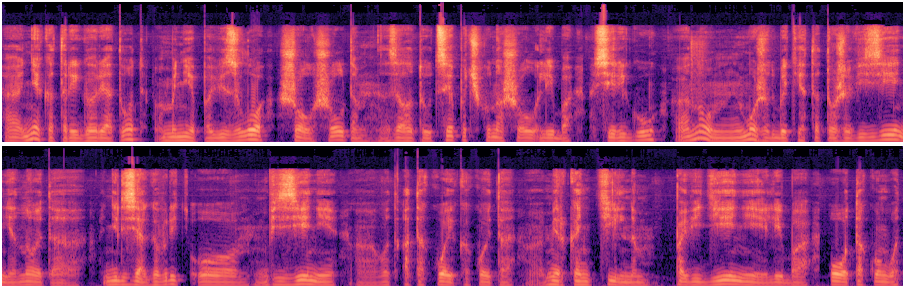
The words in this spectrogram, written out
А некоторые говорят, вот мне повезло, шел, шел там, золотую цепочку нашел, либо серегу. А, ну, может быть, это тоже везение, но это нельзя говорить о везении, а, вот о такой какой-то меркантильном поведении, либо о таком вот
